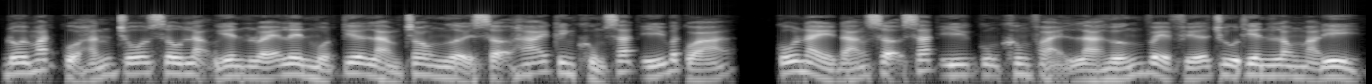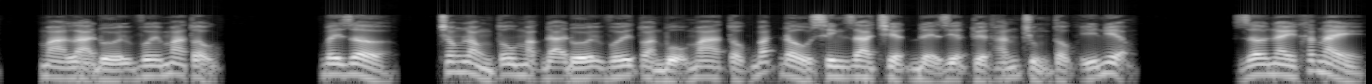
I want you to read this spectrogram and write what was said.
đôi mắt của hắn chỗ sâu lặng yên lóe lên một tia làm cho người sợ hãi kinh khủng sát ý bất quá cỗ này đáng sợ sát ý cũng không phải là hướng về phía chu thiên long mà đi, mà là đối với ma tộc. Bây giờ, trong lòng tô mặc đã đối với toàn bộ ma tộc bắt đầu sinh ra triệt để diệt tuyệt hắn chủng tộc ý niệm. Giờ này khắc này,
